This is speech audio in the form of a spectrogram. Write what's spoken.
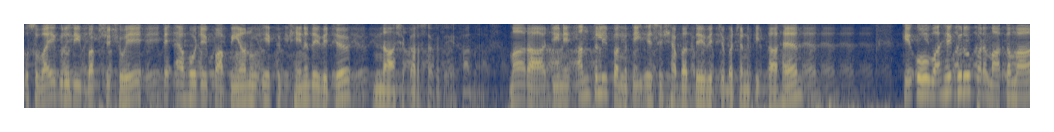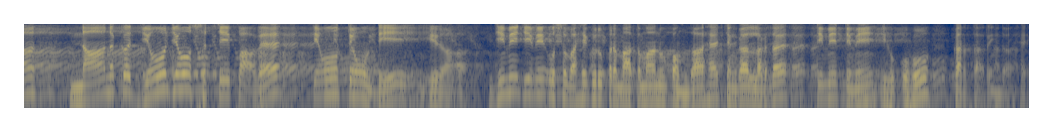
ਉਸ ਵਾਹਿਗੁਰੂ ਦੀ ਬਖਸ਼ਿਸ਼ ਹੋਏ ਤੇ ਇਹੋ ਜਿਹੇ ਪਾਪੀਆਂ ਨੂੰ ਇੱਕ ਖਿੰਨ ਦੇ ਵਿੱਚ ਨਾਸ਼ ਕਰ ਸਕਦੇ ਹਨ। ਮਹਾਰਾਜ ਜੀ ਨੇ ਅੰਤਲੀ ਪੰਕਤੀ ਇਸ ਸ਼ਬਦ ਦੇ ਵਿੱਚ ਬਚਨ ਕੀਤਾ ਹੈ ਕਿ ਉਹ ਵਾਹਿਗੁਰੂ ਪਰਮਾਤਮਾ, ਨਾਨਕ ਜਿਉਂ-ਜਿਉਂ ਸੱਚੇ ਭਾਵੈ ਤਿਉਂ-ਤਿਉਂ ਦੇ ਗਿਰਾ। ਜਿਵੇਂ ਜਿਵੇਂ ਉਸ ਵਾਹਿਗੁਰੂ ਪਰਮਾਤਮਾ ਨੂੰ ਭਾਉਂਦਾ ਹੈ, ਚੰਗਾ ਲੱਗਦਾ ਹੈ, ਤਿਵੇਂ ਤਿਵੇਂ ਉਹ ਕਰਦਾ ਰਹਿੰਦਾ ਹੈ।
